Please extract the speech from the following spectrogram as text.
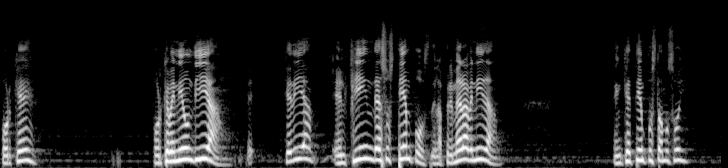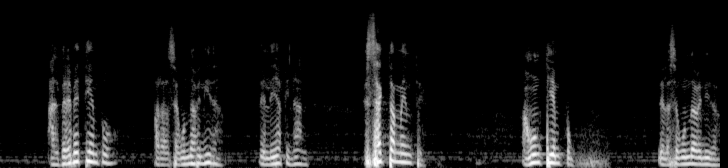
¿Por qué? Porque venía un día. Eh, ¿Qué día? El fin de esos tiempos, de la primera venida. ¿En qué tiempo estamos hoy? Al breve tiempo para la segunda venida del día final. Exactamente. A un tiempo de la segunda venida.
